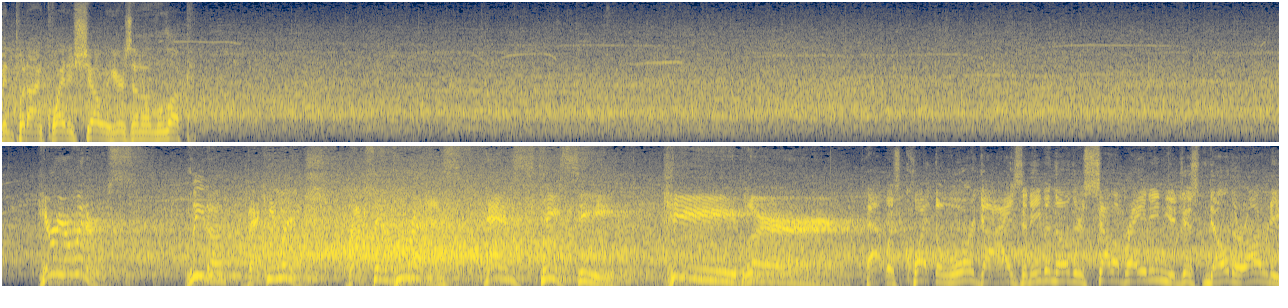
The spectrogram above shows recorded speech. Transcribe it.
These put on quite a show. Here's another look. Here are your winners. Lita, Becky Lynch, Roxanne Perez, and Stacy Keibler. That was quite the war, guys, and even though they're celebrating, you just know they're already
